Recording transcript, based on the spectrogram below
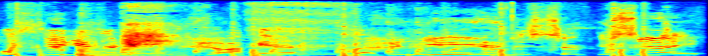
What's your username so I can let people win? in the circus shit.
